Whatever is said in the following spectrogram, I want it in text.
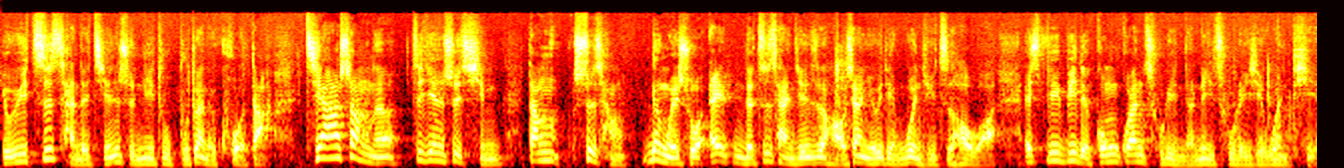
由于资产的减损力度不断的扩大，加上呢这件事情，当市场认为说，哎，你的资产减损好像有一点问题之后啊，S V B 的公关处理能力出了一些问题，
